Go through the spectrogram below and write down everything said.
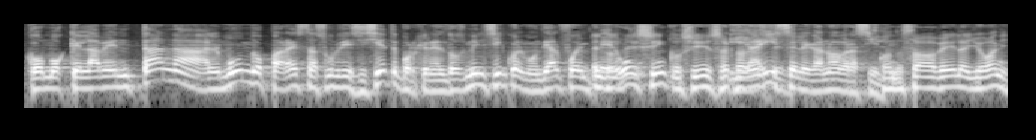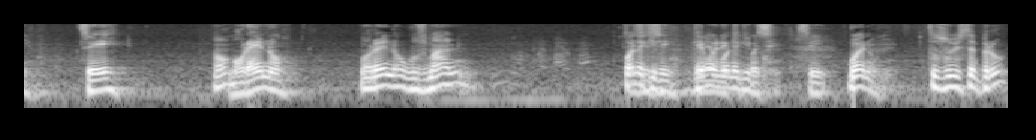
como que la ventana al mundo para esta sub-17, porque en el 2005 el mundial fue en Perú. En 2005, sí, exactamente. Y ahí se le ganó a Brasil. Cuando estaba Vela y Giovanni. Sí. Moreno. Moreno, Guzmán. Buen equipo. qué buen, equipo. Sí. Bueno, ¿tú subiste en Perú?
